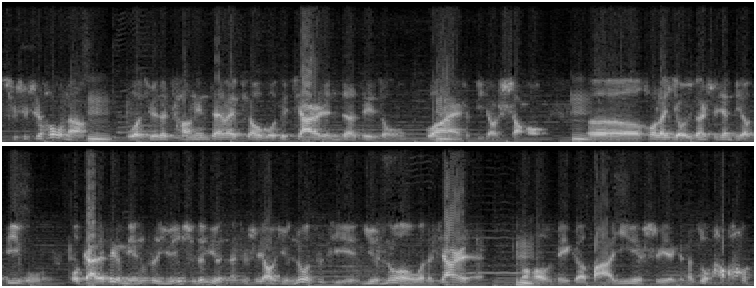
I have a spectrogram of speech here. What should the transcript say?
去世之后呢，嗯，我觉得常年在外漂泊，对家人的这种关爱是比较少。嗯，呃，后来有一段时间比较低谷，我改了这个名字“允许”的“允”呢，就是要允诺自己，允诺我的家人，然后那个把音乐事业给他做好。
